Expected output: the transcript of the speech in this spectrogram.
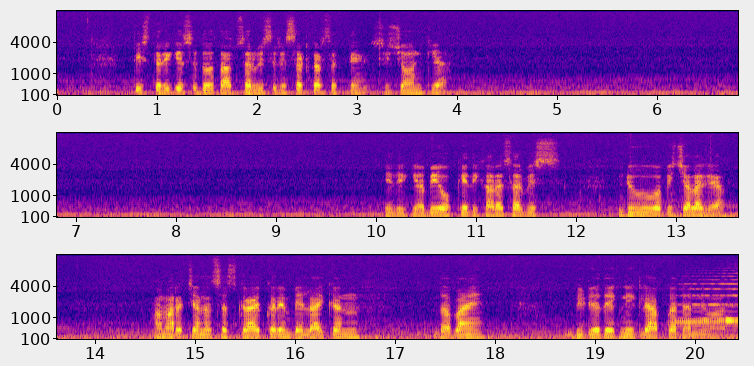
तो इस तरीके से दोस्त आप सर्विस रिसेट कर सकते हैं। स्विच ऑन किया। ये देखिए, अभी ओके दिखा रहा है। सर्विस ड्यू अभी चला गया। हमारा चैनल सब्सक्राइब करें बेल आइकन दबाएँ। वीडियो देखने के लिए आपका धन्यवाद।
